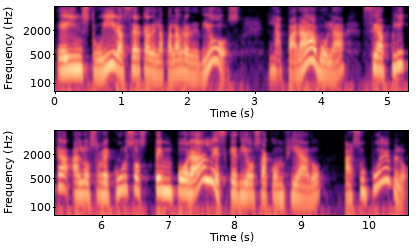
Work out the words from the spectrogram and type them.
e instruir acerca de la palabra de Dios. La parábola se aplica a los recursos temporales que Dios ha confiado a su pueblo.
